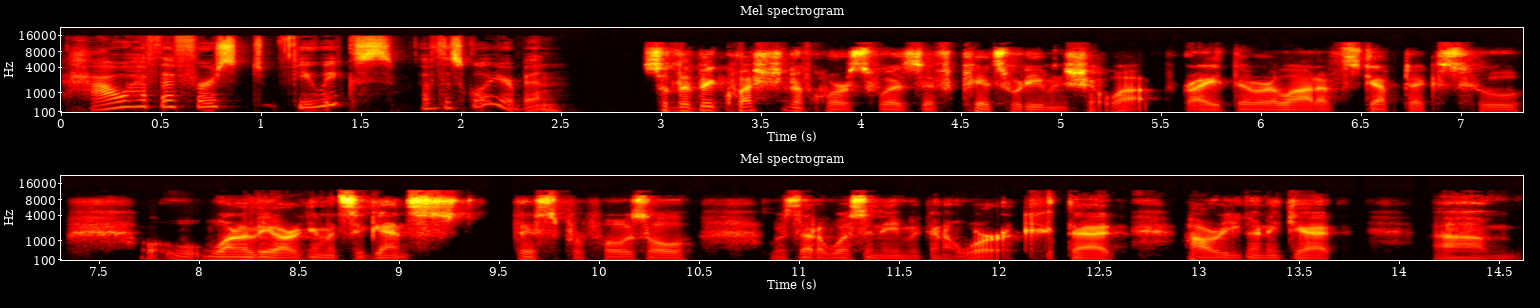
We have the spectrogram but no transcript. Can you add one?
how have the first few weeks of the school year been? So the big question, of course, was if kids would even show up, right? There were a lot of skeptics who, one of the arguments against this proposal was that it wasn't even going to work. That how are you going to get um,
